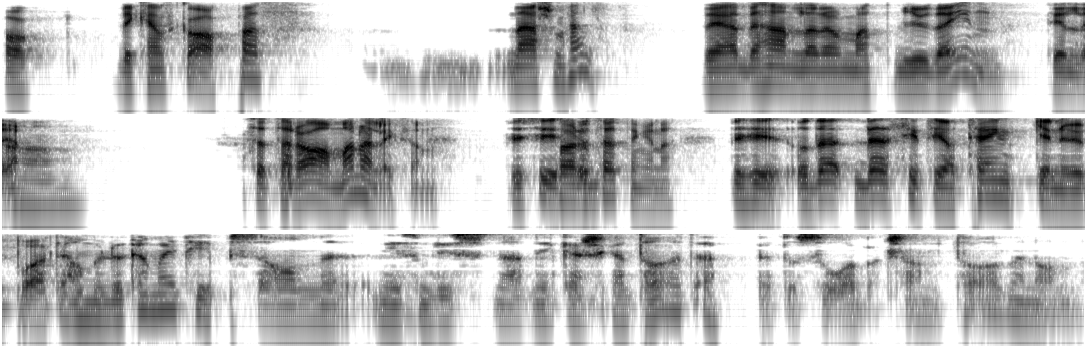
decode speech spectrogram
och det kan skapas när som helst. Det, det handlar om att bjuda in till det. Ja. Sätta ramarna liksom. Precis. Och, Förutsättningarna. precis. och där, där sitter jag och tänker nu på att ja, men då kan man ju tipsa om, eh, ni som lyssnar, att ni kanske kan ta ett öppet och sårbart samtal med någon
